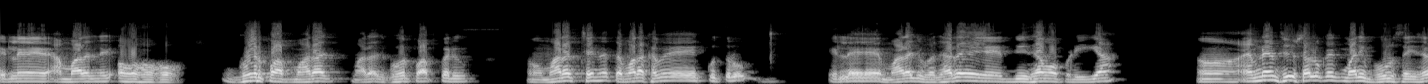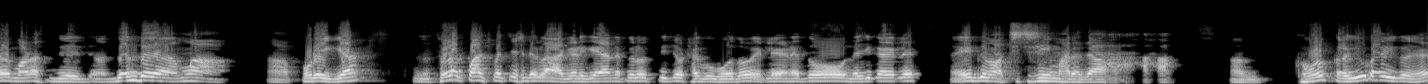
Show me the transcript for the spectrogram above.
એટલે આ મહારાજને, ઓહો, હો ઘોર પાપ, મહારાજ મહારાજ ઘોર પાપ કર્યું. મહારાજ થઈને તમારા ખભે કૂતરું? એટલે મહારાજ વધારે દ્વિધામાં પડી ગયા. એમને એમ થયું, સાલું કંઈક મારી ભૂલ થઈ છે. માણસ દ્વે- દ્વંદ્વમાં પુરાઈ ગયા. થોડાક પાંચ પચીસ ડગલા આગળ ગયા અને પેલો ત્રીજો ઠગ ઊભો હતો એટલે એને તો નજીક એટલે એકદમ અચ્છી મહારાજ હા હા હા ઘોળ કળિયુગ આવી ગયો છે.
